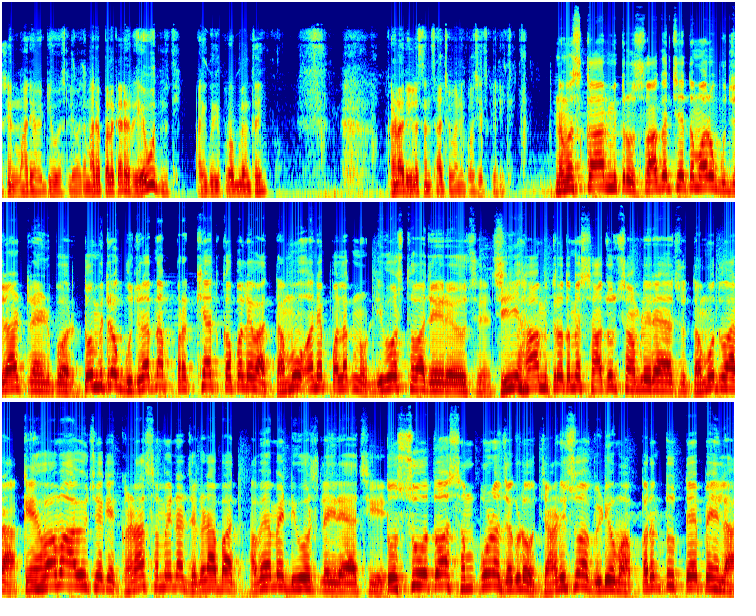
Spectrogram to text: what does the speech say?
છે મારે ડિવોર્સ લેવા છે. મારે પલકારે રહેવું જ નથી. આવી બધી પ્રોબ્લેમ થઈ. ઘણા રિલેશન સાચવવાની કોશિશ કરી હતી નમસ્કાર મિત્રો સ્વાગત છે તમારું ગુજરાત ટ્રેન્ડ પર. તો મિત્રો ગુજરાતના પ્રખ્યાત કપલ એવા ધમુ અને પલકનો ડિવોર્સ થવા જઈ રહ્યો છે. જી હા મિત્રો તમે સાચું જ સાંભળી રહ્યા છો. ધમુ દ્વારા કહેવામાં આવ્યું છે કે ઘણા સમયના ઝઘડા બાદ હવે અમે ડિવોર્સ લઈ રહ્યા છીએ. તો શું હતો આ સંપૂર્ણ ઝઘડો? જાણીશું આ વિડીયોમાં. પરંતુ તે પહેલા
